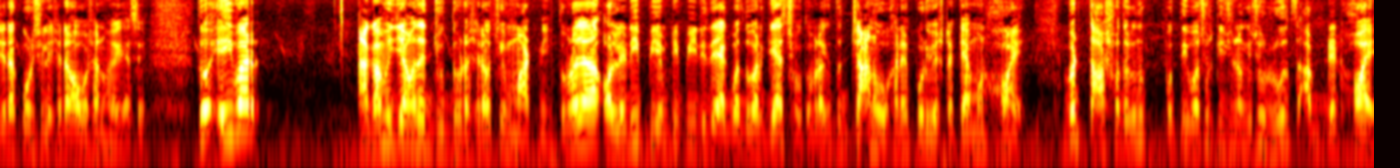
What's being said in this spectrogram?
যেটা করছিলে, সেটা অবসান হয়ে গেছে। তো এইবার আগামী যে আমাদের যুদ্ধটা, সেটা হচ্ছে মাঠ নিয়ে। তোমরা যারা অলরেডি পিএমটি পিডিতে একবার দুবার গেছো, তোমরা কিন্তু জানো ওখানের পরিবেশটা কেমন হয়। বাট তার সাথেও কিন্তু প্রতি বছর কিছু না কিছু রুলস আপডেট হয়।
